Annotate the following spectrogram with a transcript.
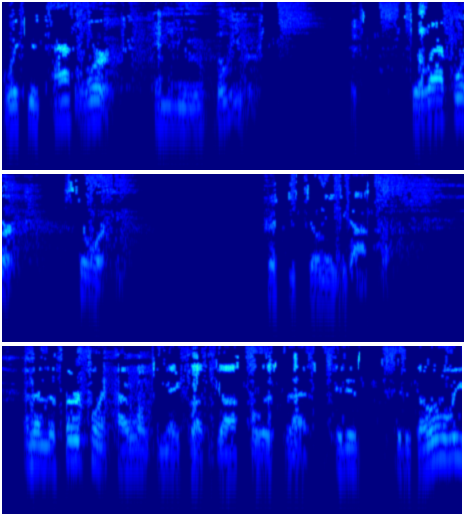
which is at work in you believers. It's still at work, still working. Christians still need the gospel. And then the third point I want to make about the gospel is that it is it is only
